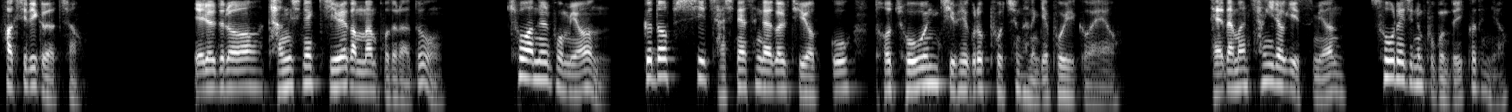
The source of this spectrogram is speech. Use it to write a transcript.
확실히 그렇죠. 예를 들어 당신의 기획안만 보더라도 초안을 보면 끝없이 자신의 생각을 뒤엎고 더 좋은 기획으로 보충하는 게 보일 거예요. 대담한 창의력이 있으면 소홀해지는 부분도 있거든요.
